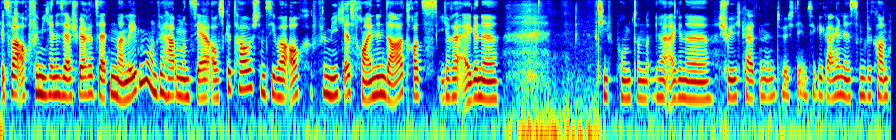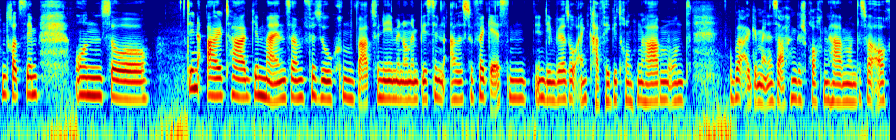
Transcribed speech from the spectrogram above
es war auch für mich eine sehr schwere Zeit in meinem Leben und wir haben uns sehr ausgetauscht und sie war auch für mich als Freundin da, trotz ihrer eigenen Tiefpunkt und ihre eigene Schwierigkeiten, durch die sie gegangen ist. Und wir konnten trotzdem uns so den Alltag gemeinsam versuchen wahrzunehmen und ein bisschen alles zu vergessen, indem wir so einen Kaffee getrunken haben und über allgemeine Sachen gesprochen haben. Und das war auch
